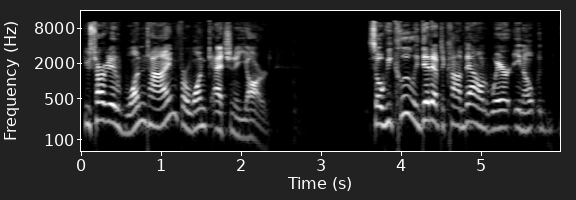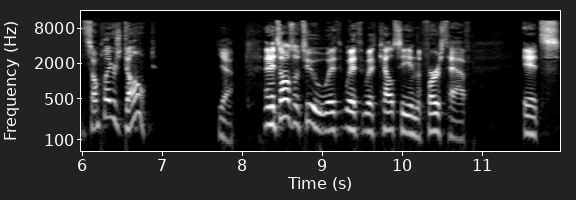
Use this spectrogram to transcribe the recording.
He was targeted one time for one catch and a yard. So he clearly did have to calm down. Where you know some players don't. Yeah, and it's also too with with with Kelce in the first half. It's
